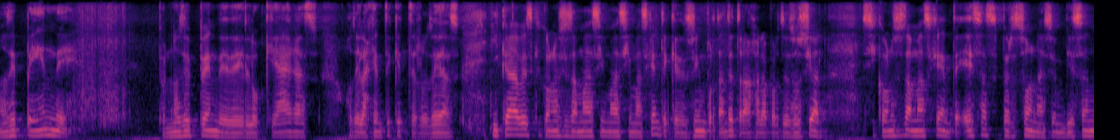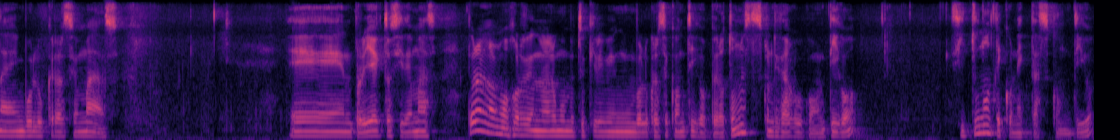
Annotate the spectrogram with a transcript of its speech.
no depende, pero no depende de lo que hagas o de la gente que te rodeas. Y cada vez que conoces a más y más y más gente, que es importante trabajar la parte social, si conoces a más gente, esas personas empiezan a involucrarse más en proyectos y demás. Pero a lo mejor en algún momento quieren involucrarse contigo, pero tú no estás conectado contigo. Si tú no te conectas contigo,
